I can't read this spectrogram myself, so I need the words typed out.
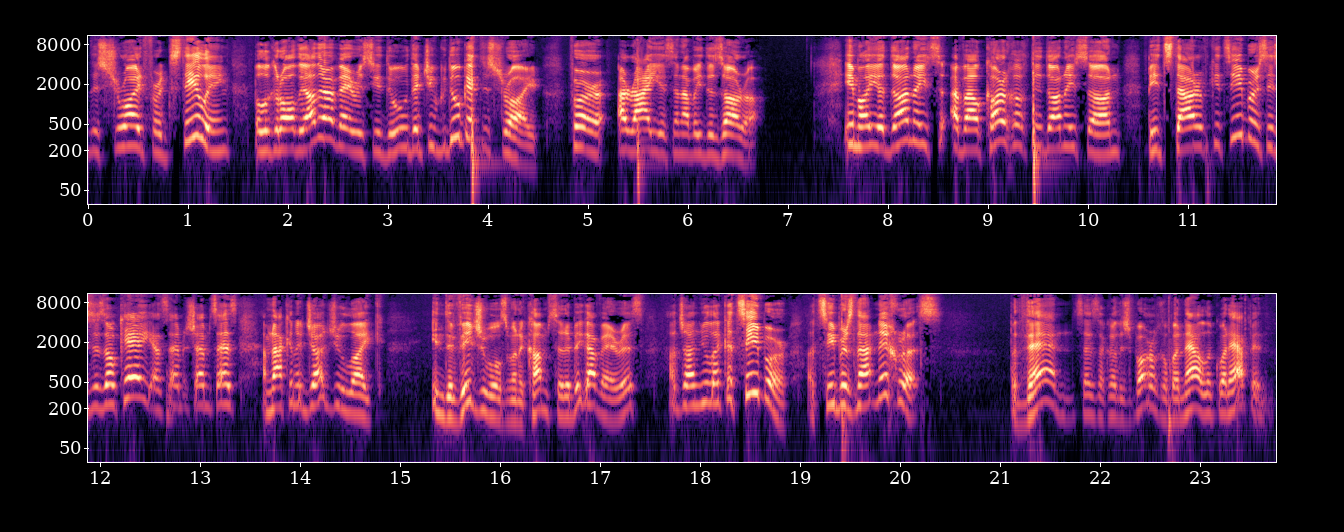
destroyed for stealing, but look at all the other Averis you do that you do get destroyed for Arayas and Avedazara. Im hayadanis aval karchach bitstar of kitzibers. He says, okay, as Hashem says, I'm not going to judge you like individuals when it comes to the big Averis. I'll judge you like a tzibur. A tzibur is not nichras. But then, says HaKadosh Baruch Hu, but now look what happened.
